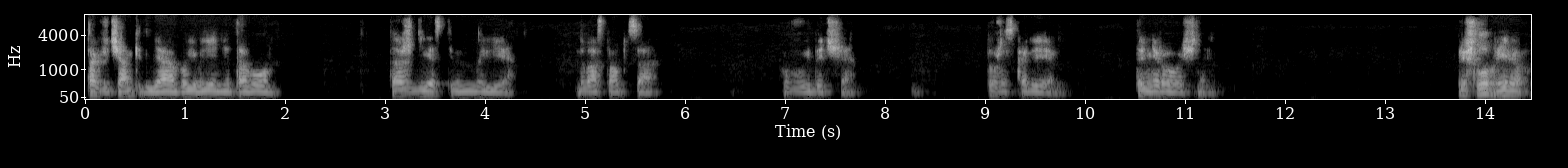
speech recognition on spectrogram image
Также чанки для выявления того, тождественны ли два столбца в выдаче. Тоже скорее тренировочные. Пришло время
